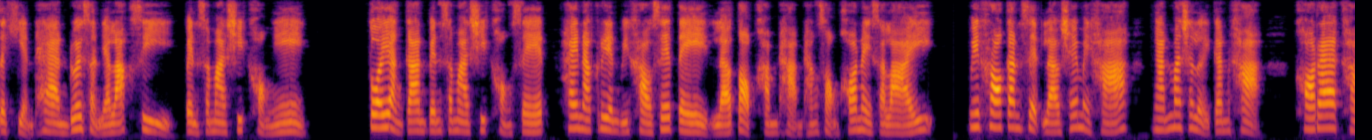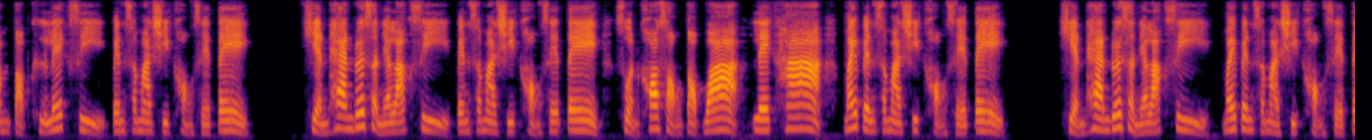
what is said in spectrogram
จะเขียนแทนด้วยสัญญลักษณ์ 4 เป็นสมาชิกของเงตัวอย่างการเป็นสมาชิกของเซตให้นักเรียนวิเคราะห์เซตเตแล้วตอบคำถามทั้งสองข้อในสไลด์ วิเคราะห์กันเสร็จแล้วใช่ไหมคะ งั้นมาเฉลยกันค่ะ ข้อแรกคำตอบคือเลข 4 เป็นสมาชิกของเซตเต เขียนแทนด้วยสัญลักษณ์ 4 เป็นสมาชิกของเซตเตส่วนข้อ 2 ตอบว่าเลข 5 ไม่เป็นสมาชิกของเซตเตเขียนแทนด้วยสัญลักษณ์ 4 ไม่เป็นสมาชิกของเซตเต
